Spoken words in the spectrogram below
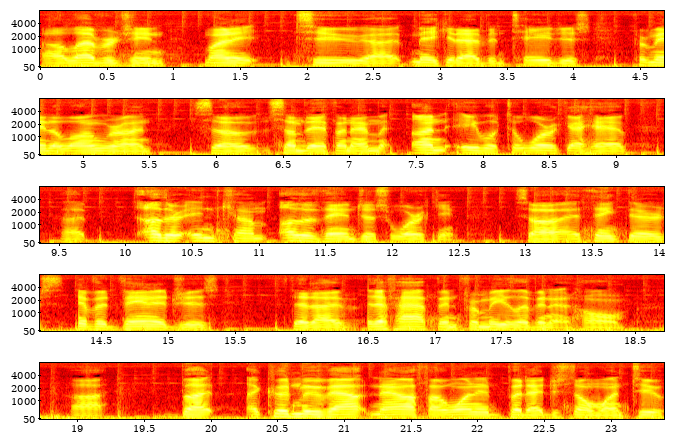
uh, leveraging money to uh, make it advantageous for me in the long run. So someday, if I'm unable to work, I have uh, other income other than just working. So I think there's advantages that I've that have happened for me living at home. Uh, but I could move out now if I wanted, but I just don't want to.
